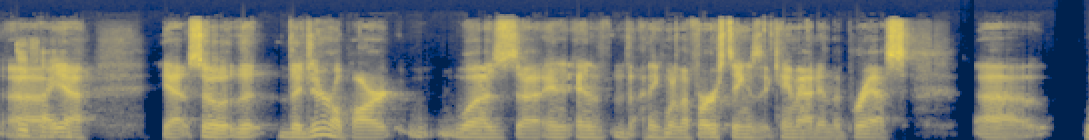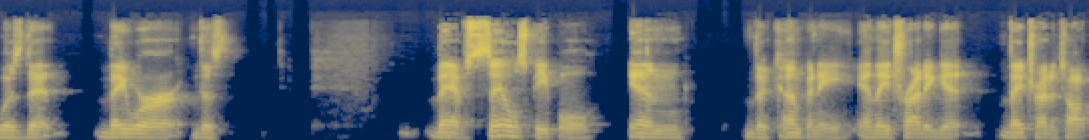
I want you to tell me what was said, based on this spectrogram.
deflating. Uh, yeah yeah so the the general part was uh, and, and, i think one of the first things that came out in the press uh, was that they were the they have salespeople in the company and they try to get they try to talk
